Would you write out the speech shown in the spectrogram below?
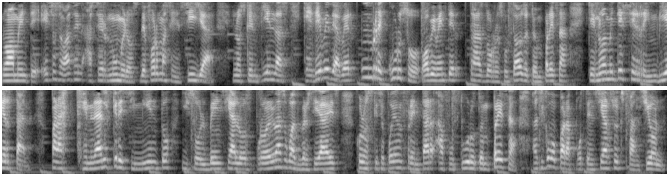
Nuevamente, eso se basa en hacer números de forma sencilla, en los que entiendas que debe de haber un recurso, obviamente tras los resultados de tu empresa, que nuevamente se reinviertan para generar el crecimiento y solvencia a los problemas o adversidades con los que se puede enfrentar a futuro tu empresa, así como para potenciar su expansión.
